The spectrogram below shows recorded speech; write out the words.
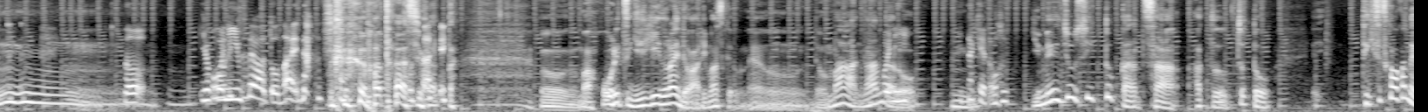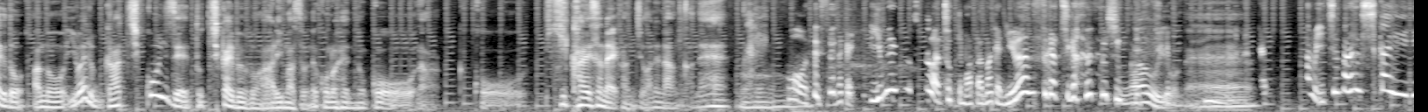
うん。横に。ではどないなんですか？また始まった、うん、まあ法律ギリギリのラインではありますけどね、うん、でもまあなんだろう、うんだけど。夢女子とかさあとちょっとえ適切か分かんないけどあのいわゆるガチ恋勢と近い部分はありますよね。この辺のこうなんかこう引き返せない感じはねなんかね、うん。そうです。ねなんか夢としてはちょっとまたなんかニュアンスが違うんですよ。違うよね多分一番近い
